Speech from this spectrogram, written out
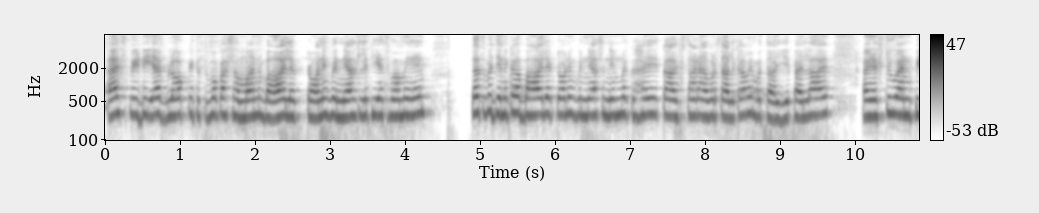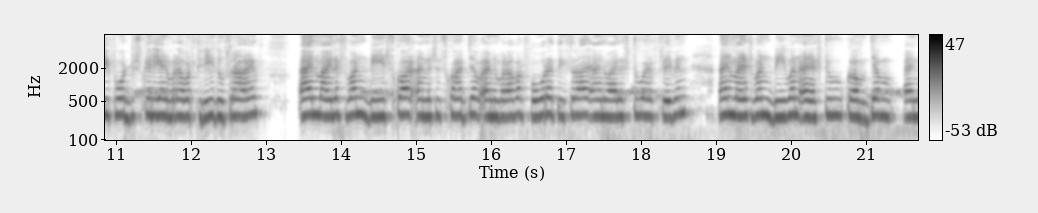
S P D F block के तत्वों का समान बाहर इलेक्ट्रॉनिक विन्यास लिखिए अथवा में है। तत्व जिनका बहा इलेक्ट्रॉनिक विन्यास निम्न है, का स्थान आवर तालिका में बताइए। पहला है N S two N P four जिसके लिए एन बराबर थ्री दूसरा है N minus one D square N S square जब एन बराबर फोर है, तीसरा है N minus two F seven N minus one D one N S two का जब एन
